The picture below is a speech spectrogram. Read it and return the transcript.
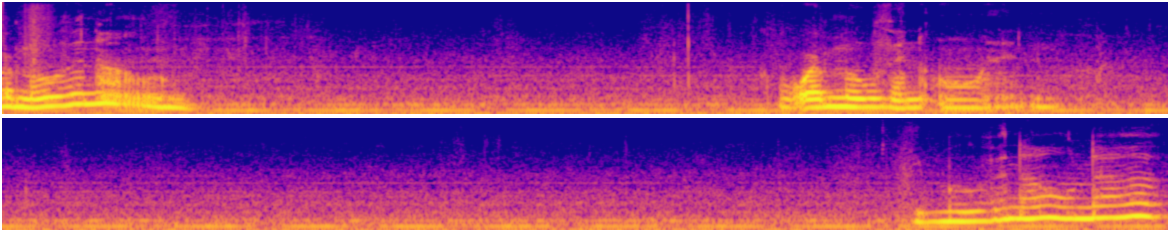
We're moving on. We're moving on. We're moving on up.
